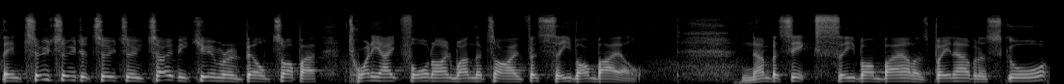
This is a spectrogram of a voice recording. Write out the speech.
Then 2 2 to 2 2, Toby Cuma and Bell Topper. 28 4 9 won the time for Seabomb Bale. Number six, Seabomb Bale has been able to score.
